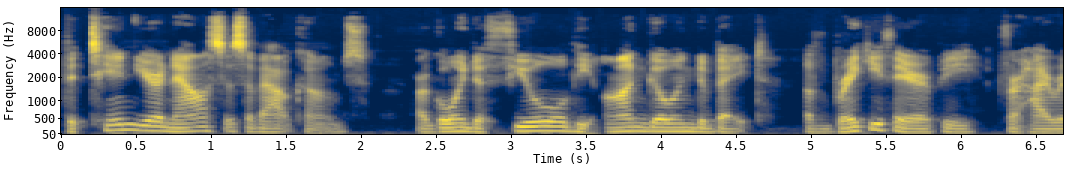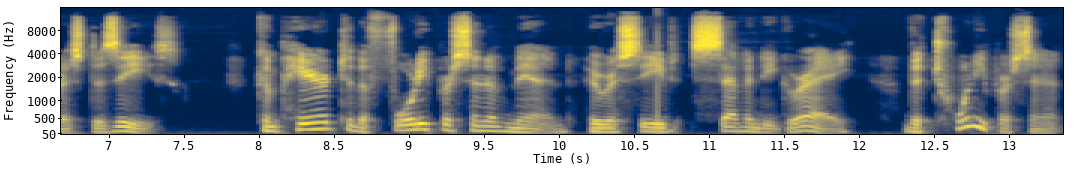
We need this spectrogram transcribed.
the 10 year analysis of outcomes are going to fuel the ongoing debate of brachytherapy for high risk disease. Compared to the 40% of men who received 70 gray, the 20%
